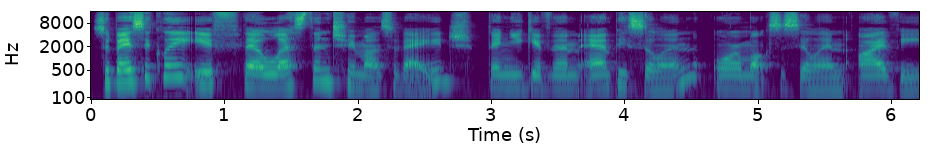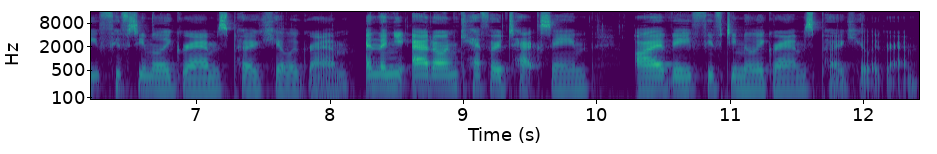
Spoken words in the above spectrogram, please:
So basically, if they're less than two months of age, then you give them ampicillin or amoxicillin IV 50 milligrams per kilogram, and then you add on cefotaxime IV 50 milligrams per kilogram.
